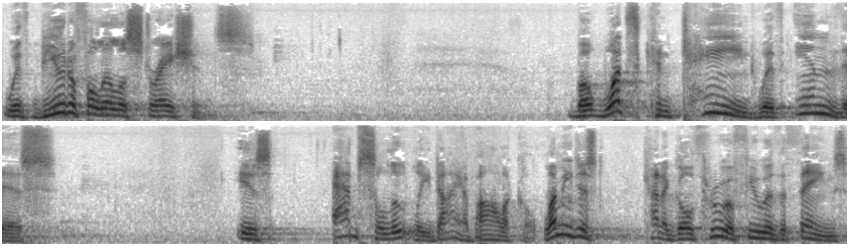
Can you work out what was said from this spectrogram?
with beautiful illustrations. But what's contained within this is absolutely diabolical. Let me just kind of go through a few of the things.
